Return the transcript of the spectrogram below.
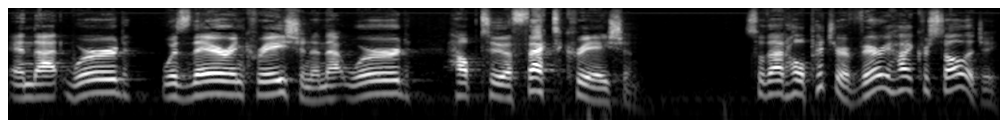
And that word was there in creation, and that word helped to affect creation. So, that whole picture, of very high Christology.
